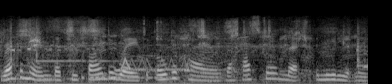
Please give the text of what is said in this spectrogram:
Recommend that you find a way to overpower the hostile mech immediately.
